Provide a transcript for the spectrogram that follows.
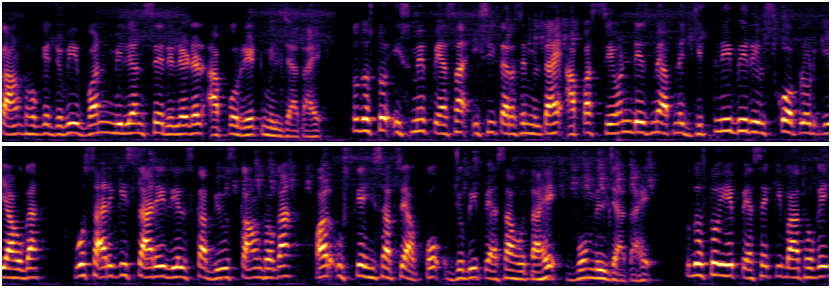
काउंट होकर जो भी वन मिलियन से रिलेटेड आपको रेट मिल जाता है। तो दोस्तों, इसमें पैसा इसी तरह से मिलता है। आपका सेवन डेज़ में आपने जितनी भी रील्स को अपलोड किया होगा, वो सारी की सारी रील्स का व्यूज़ काउंट होगा और उसके हिसाब से आपको जो भी पैसा होता है, वो मिल जाता है। तो दोस्तों, ये पैसे की बात हो गई।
